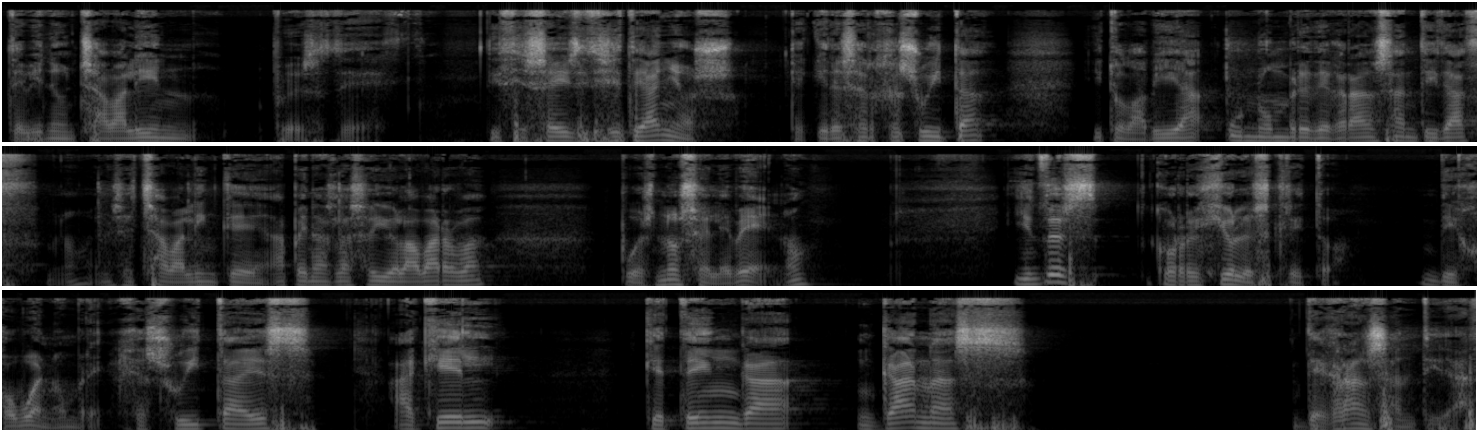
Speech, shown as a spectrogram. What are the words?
te viene un chavalín pues de 16, 17 años que quiere ser jesuita y todavía un hombre de gran santidad, ¿no? en ese chavalín que apenas le ha salido la barba, pues no se le ve, ¿no? Y entonces corrigió el escrito. Dijo, bueno, hombre, jesuita es aquel que tenga ganas de gran santidad.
